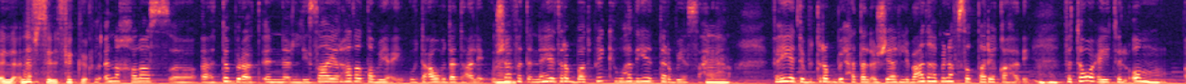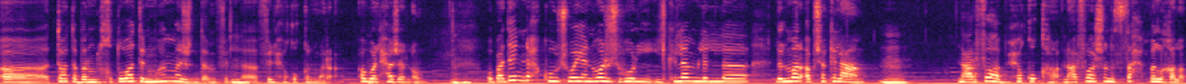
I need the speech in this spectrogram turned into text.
نفس الفكر؟ لأنها خلاص آه، اعتبرت أن اللي صاير هذا طبيعي وتعودت عليه وشافت أن هي تربت بك وهذه هي التربية الصحيحة. فهي تبي تربي حتى الأجيال اللي بعدها بنفس الطريقة هذه. فتوعية الأم آه، تعتبر من الخطوات المهمة جدا في في حقوق المرأة. أول حاجة الأم. وبعدين نحكوا شوية نوجهوا الكلام للمرأة بشكل عام. نعرفوها بحقوقها نعرفوها شنو الصح من الغلط.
